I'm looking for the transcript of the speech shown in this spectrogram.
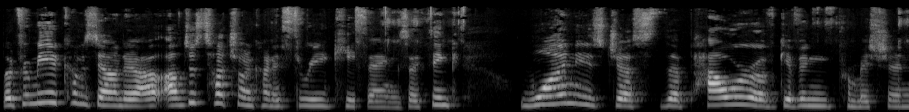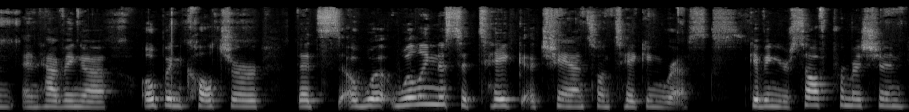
But for me, it comes down to I'll, I'll just touch on kind of three key things. I think one is just the power of giving permission and having a open culture that's a w- willingness to take a chance on taking risks, giving yourself permission,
